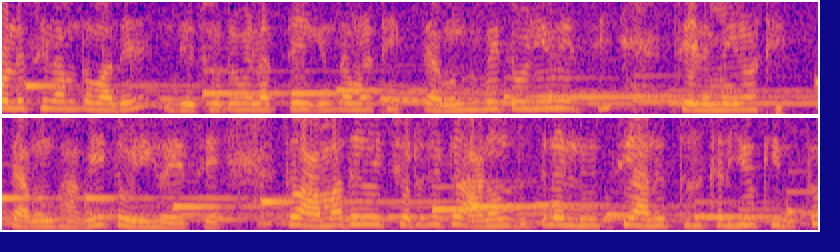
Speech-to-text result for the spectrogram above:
বলেছিলাম তোমাদের যে ছোটোবেলার থেকে কিন্তু আমরা ঠিক তেমনভাবেই তৈরি হয়েছি, ছেলেমেয়েরাও ঠিক তেমনভাবেই তৈরি হয়েছে। তো আমাদের ওই ছোট ছোট আনন্দের জন্য লুচি, আলুর তরকারিও কিন্তু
